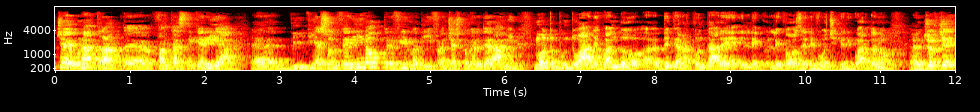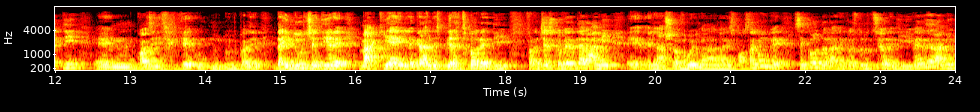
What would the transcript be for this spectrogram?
c'è un'altra eh, fantasticheria eh, di Via Solferino per firma di Francesco Verderami, molto puntuale quando eh, deve raccontare le, le, cose, le voci che riguardano eh, Giorgetti, ehm, quasi, che, quasi, da indurci a dire ma chi è il grande ispiratore di Francesco Verderami e lascio a voi la, la risposta. Comunque, secondo la ricostruzione di Verderami,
